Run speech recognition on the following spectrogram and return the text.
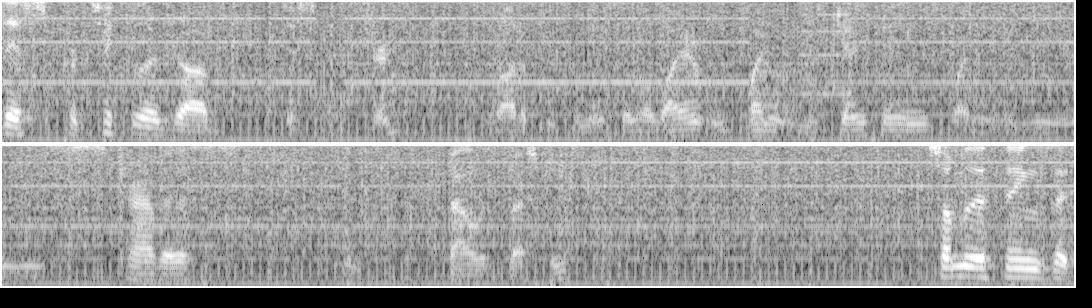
this particular job dispatcher, a lot of people may say, well, why, don't we, why don't we use Jenkins? Why don't we use Travis? And valid questions. Some of the things that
